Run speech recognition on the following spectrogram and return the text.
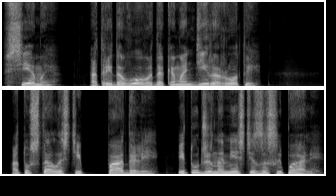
все мы, от рядового до командира роты, от усталости падали и тут же на месте засыпали.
